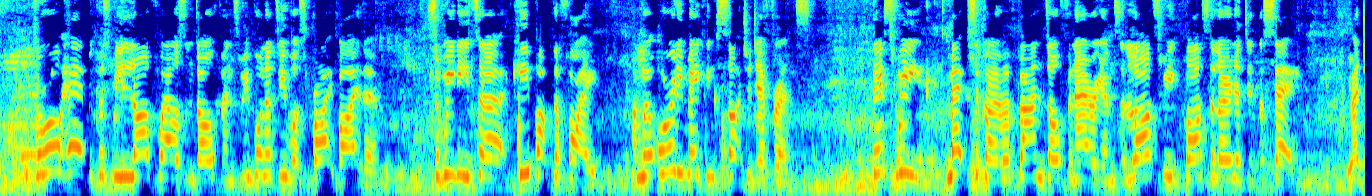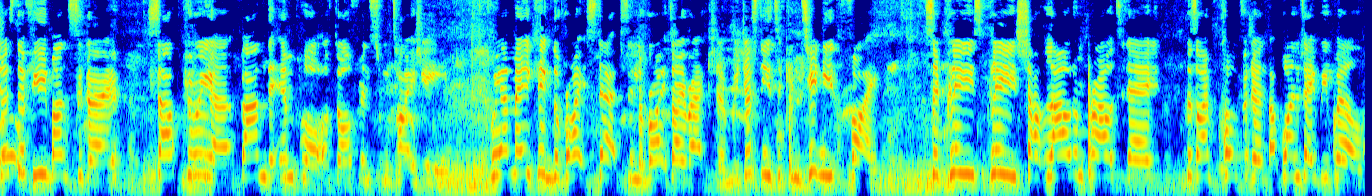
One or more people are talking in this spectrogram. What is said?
We're all here because we love whales and dolphins. We want to do what's right by them. So we need to keep up the fight. And we're already making such a difference. This week, Mexico have banned dolphinariums, and last week, Barcelona did the same. And just a few months ago, South Korea banned the import of dolphins from Taiji. We are making the right steps in the right direction. We just need to continue the fight. So please, please shout loud and proud today because I'm confident that one day we will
